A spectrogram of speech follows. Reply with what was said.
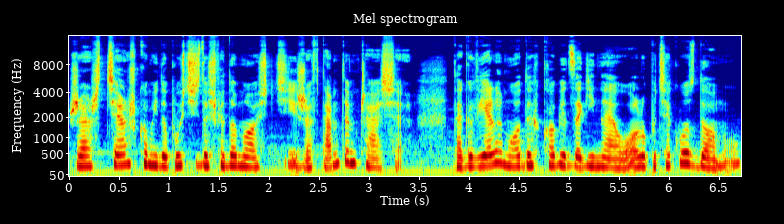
że aż ciężko mi dopuścić do świadomości, że w tamtym czasie tak wiele młodych kobiet zaginęło lub uciekło z domu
